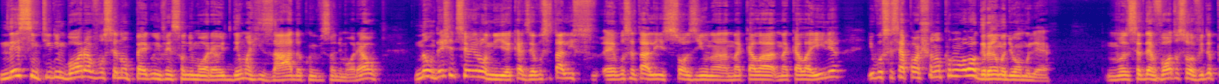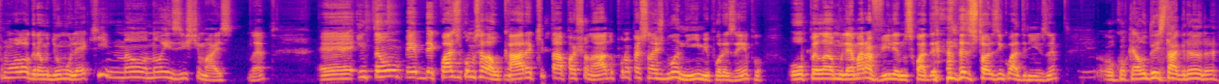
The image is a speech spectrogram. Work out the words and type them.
Nesse sentido, embora você não pegue o Invenção de Morel e dê uma risada com a Invenção de Morel, não deixa de ser ironia. Quer dizer, você está ali, é, você tá ali sozinho na, naquela, naquela ilha e você se apaixona por um holograma de uma mulher. Você devota a sua vida por um holograma de uma mulher que não, não existe mais, né? É, então, é, é, quase como, sei lá, o cara que tá apaixonado por uma personagem do anime, por exemplo, ou pela Mulher Maravilha nos nas histórias em quadrinhos, né? Ou qualquer um do Instagram, né?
